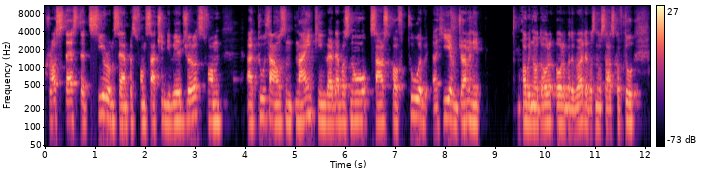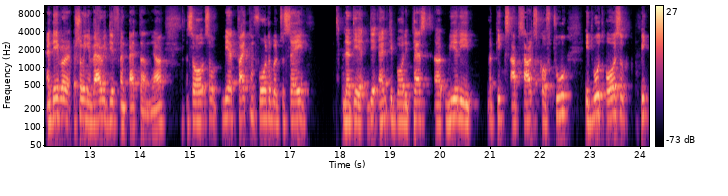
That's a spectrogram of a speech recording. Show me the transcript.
cross tested serum samples from such individuals from uh, 2019, where there was no SARS-CoV-2 uh, here in Germany, probably not all, all over the world, there was no SARS-CoV-2, and they were showing a very different pattern. Yeah, so so we are quite comfortable to say that the the antibody test uh, really picks up SARS-CoV-2. It would also pick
